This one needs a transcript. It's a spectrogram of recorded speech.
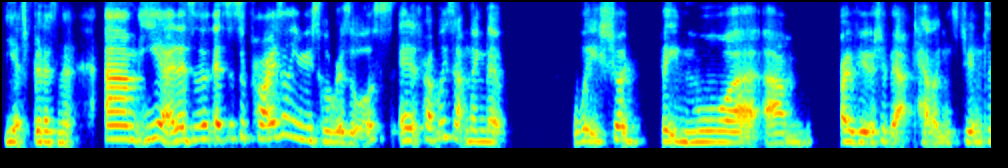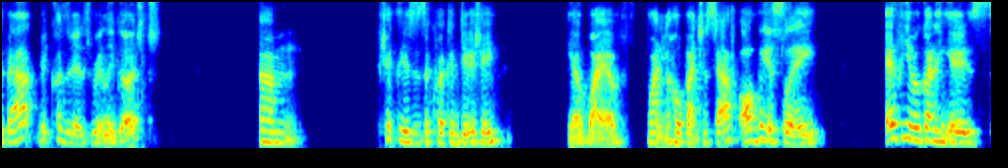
Yeah, it's good, isn't it? Um, yeah, it's a, it's a surprisingly useful resource, and it's probably something that we should be more um, overt about telling students about because it is really good. Um, particularly as a quick and dirty you know, way of finding a whole bunch of stuff. Obviously, if you were going to use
